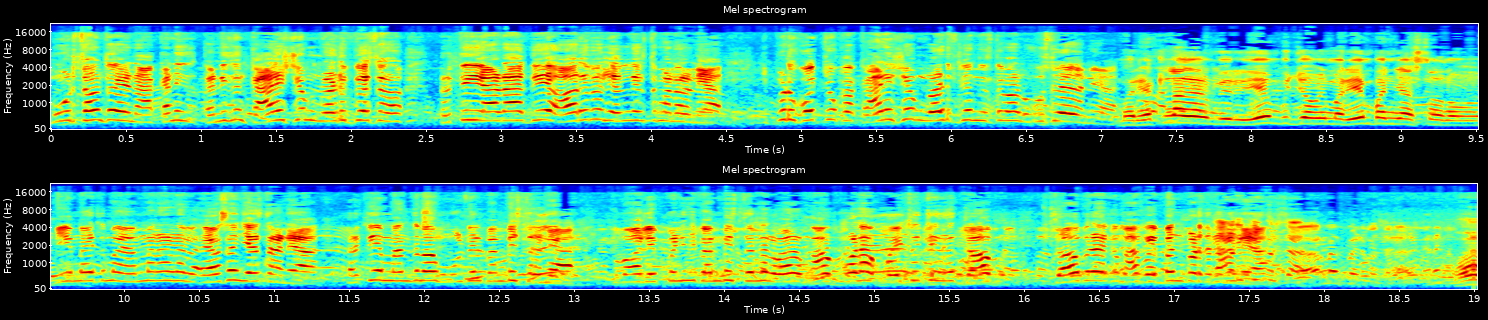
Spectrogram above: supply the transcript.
మూడు సంవత్సరాలు కనీసం కనీసం కానిస్టేబుల్ నోటిఫికేషన్ ప్రతి ఏడాది ఆరు వేలు ఎంత ఇస్తామన్నారు ఇప్పుడు వచ్చి ఒక కానిస్టేబుల్ నోటిఫికేషన్ ఇస్తామని మరి ఎట్లా మీరు ఏం ఉద్యోగం మరి ఏం పని చేస్తావు నువ్వు మేమైతే మా అమ్మ నాన్న వ్యవసాయం చేస్తారన్నయ్య. ప్రతి మంత్ మాకు మూడు వేలు పంపిస్తారన్నయ్య. వాళ్ళు ఎప్పటి నుంచి పంపిస్తున్నారు? వాళ్ళు మాకు కూడా వయసు వచ్చింది జాబ్ జాబ్ రాక మాకు ఇబ్బంది పడుతున్నాం అన్నయ్య ఆ?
